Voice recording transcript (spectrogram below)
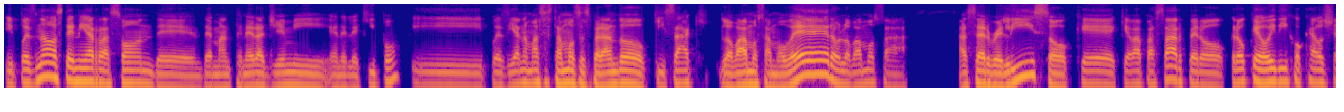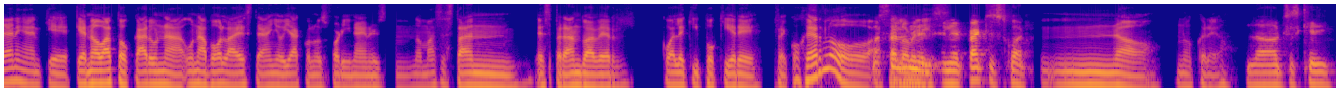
y pues no, tenía razón de, de mantener a Jimmy en el equipo y pues ya nomás estamos esperando quizá lo vamos a mover o lo vamos a hacer release o qué, qué va a pasar, pero creo que hoy dijo Kyle Shanahan que, que no va a tocar una, una bola este año ya con los 49ers. Nomás están esperando a ver cuál equipo quiere recogerlo o estar hacerlo en el, release. en el practice squad. Mm, No, no creo. No, just kidding.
